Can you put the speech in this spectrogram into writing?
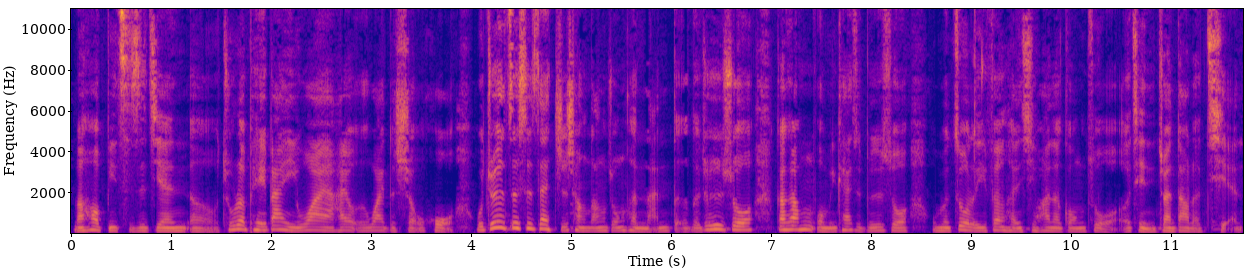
然后彼此之间，呃，除了陪伴以外啊，还有额外的收获。我觉得这是在职场当中很难得的。就是说，刚刚我们一开始不是说，我们做了一份很喜欢的工作，而且你赚到了钱。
